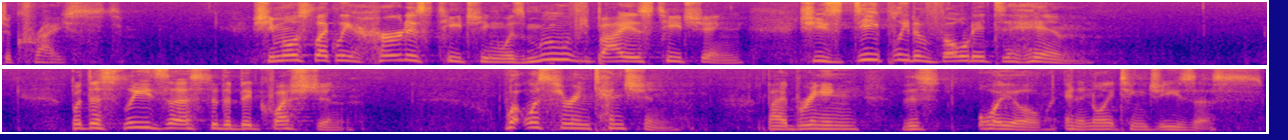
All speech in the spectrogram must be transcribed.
to Christ. She most likely heard his teaching, was moved by his teaching. She's deeply devoted to him. But this leads us to the big question what was her intention? by bringing this oil and anointing Jesus.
